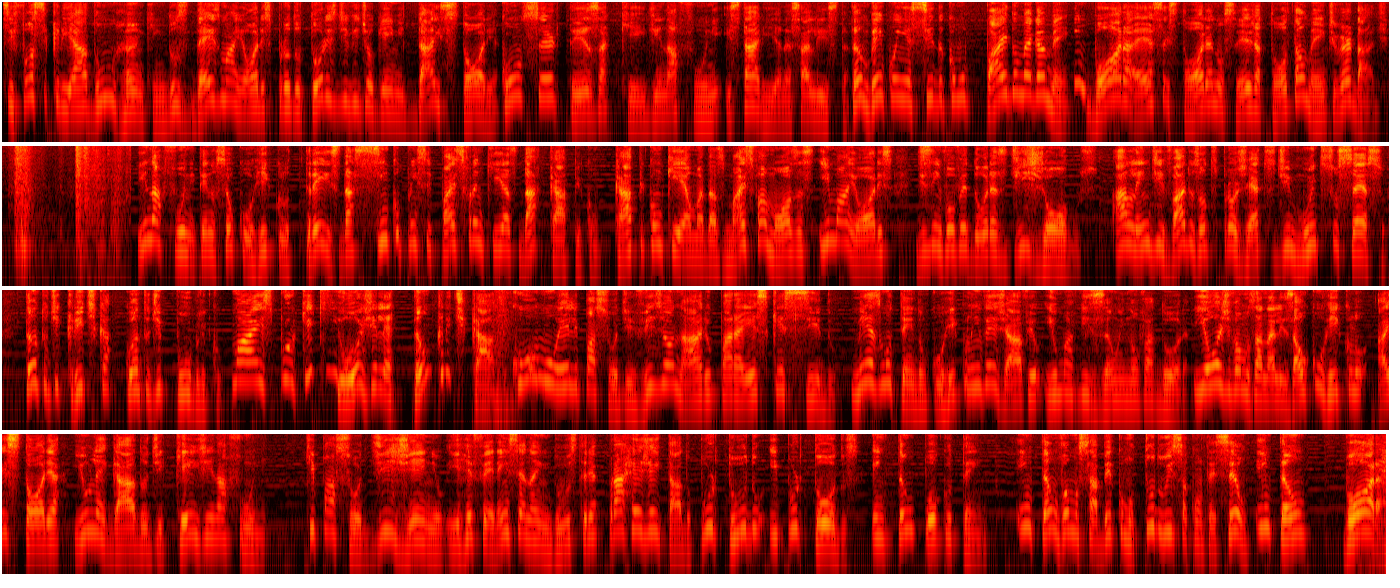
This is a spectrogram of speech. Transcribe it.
Se fosse criado um ranking dos 10 maiores produtores de videogame da história, com certeza Keiji Inafune estaria nessa lista. Também conhecido como pai do Mega Man, embora essa história não seja totalmente verdade. Inafune tem no seu currículo três das cinco principais franquias da Capcom. Capcom que é uma das mais famosas e maiores desenvolvedoras de jogos. Além de vários outros projetos de muito sucesso, tanto de crítica quanto de público. Mas por que que hoje ele é tão criticado? Como ele passou de visionário para esquecido, mesmo tendo um currículo invejável e uma visão inovadora. E hoje vamos analisar o currículo, a história e o legado de Keiji Inafune que passou de gênio e referência na indústria para rejeitado por tudo e por todos em tão pouco tempo. Então vamos saber como tudo isso aconteceu? Então, bora!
